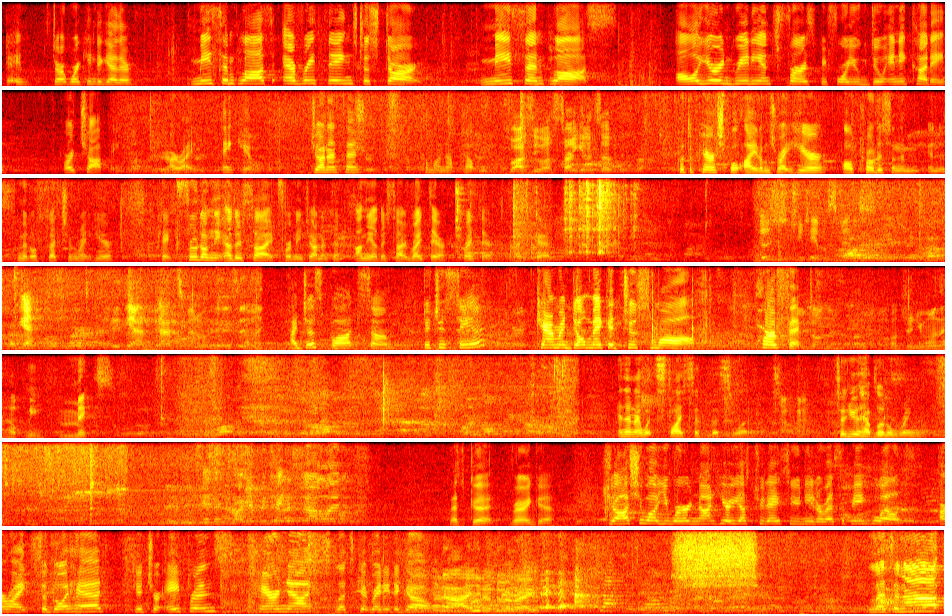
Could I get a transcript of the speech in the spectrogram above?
Okay, start working together. Mise en place, everything to start. Mise en place. All your ingredients first before you do any cutting or chopping. All right, thank you. Jonathan, come on up, help me. Swaz, you want to start getting stuff? Put the perishable items right here. All produce in, the, in this middle section right here. Okay, fruit on the other side for me, Jonathan. On the other side, right there, right there. That's good. It was just two tablespoons. Yeah. Yeah, that's fine. I just bought some. Did you see it? Cameron, don't make it too small. Perfect. Aldrin, you want to help me mix? And then I would slice it this way. So you have little rings. And then try your potato salad. That's good. Very good. Joshua, you were not here yesterday, so you need a recipe. Who else? All right, so go ahead, get your aprons, hair nuts. Let's get ready to go. Nah, you don't do it right. Listen up.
